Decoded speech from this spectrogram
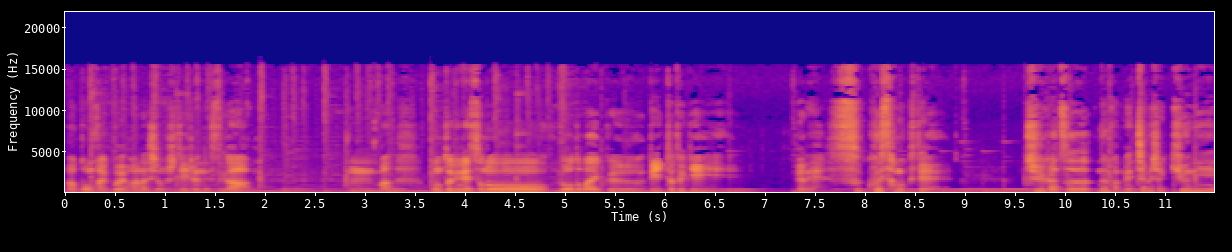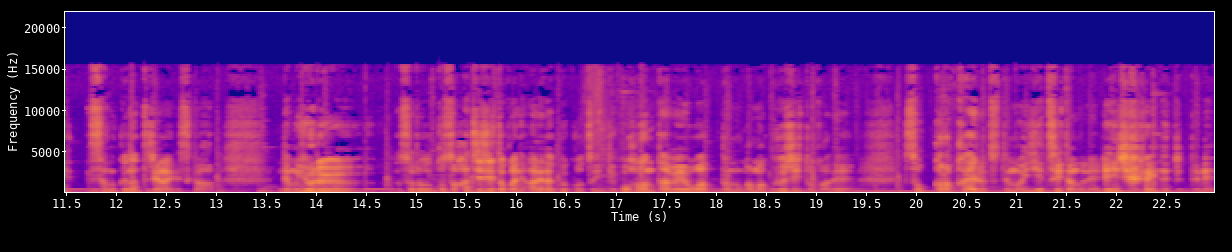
まあ、今回こういう話をしているんですが、うん、まあ本当にね、その、ロードバイクで行った時がね、すっごい寒くて、10月なんかめちゃめちゃ急に寒くなったじゃないですか。でも夜それこそ8時とかに羽田空港着いてご飯食べ終わったのがま9時とかでそっから帰るっつって、まあ、家着いたの、ね、0時ぐらいになっちゃってね。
